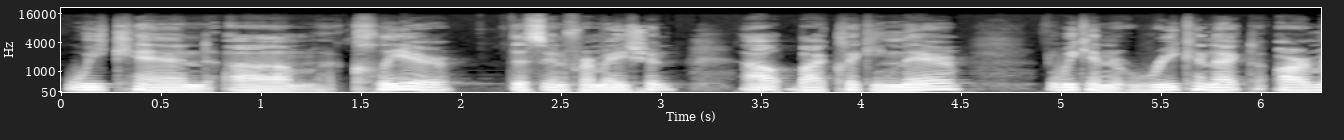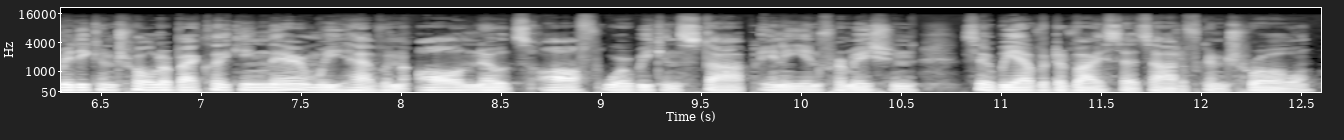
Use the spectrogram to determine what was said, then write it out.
We can um, clear this information out by clicking there we can reconnect our MIDI controller by clicking there and we have an all notes off where we can stop any information. Say we have a device that's out of control.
